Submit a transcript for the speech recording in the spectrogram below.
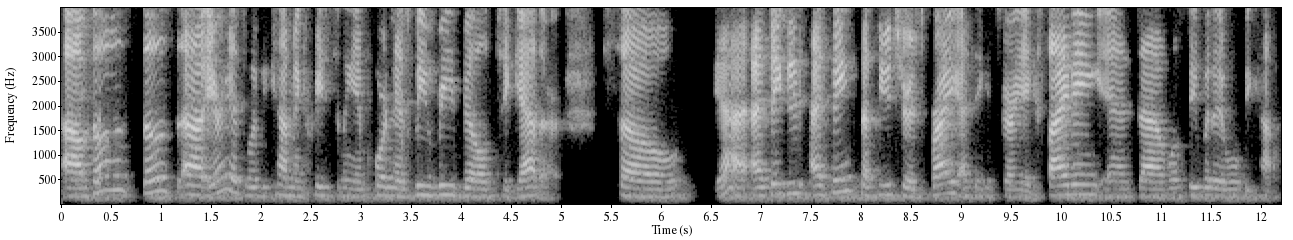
um, those those uh, areas would become increasingly important as we rebuild together. So yeah, I think I think the future is bright. I think it's very exciting, and uh, we'll see what it will become.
